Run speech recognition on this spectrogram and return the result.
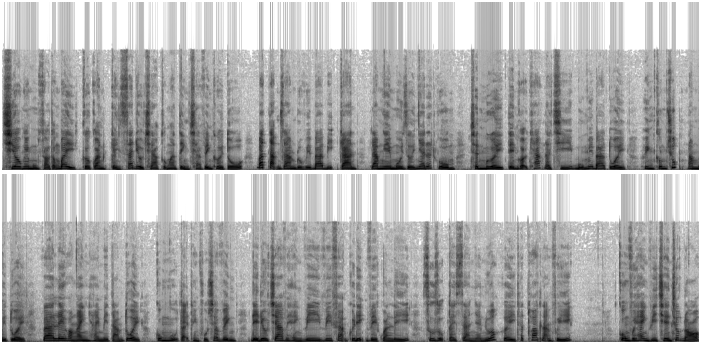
Chiều ngày 6 tháng 7, cơ quan cảnh sát điều tra công an tỉnh Trà Vinh khởi tố, bắt tạm giam đối với ba bị can làm nghề môi giới nhà đất gồm Trần Mười, tên gọi khác là Chí, 43 tuổi, Huỳnh Công Trúc, 50 tuổi và Lê Hoàng Anh, 28 tuổi, cùng ngụ tại thành phố Trà Vinh để điều tra về hành vi vi phạm quy định về quản lý, sử dụng tài sản nhà nước gây thất thoát lãng phí. Cùng với hành vi trên trước đó,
